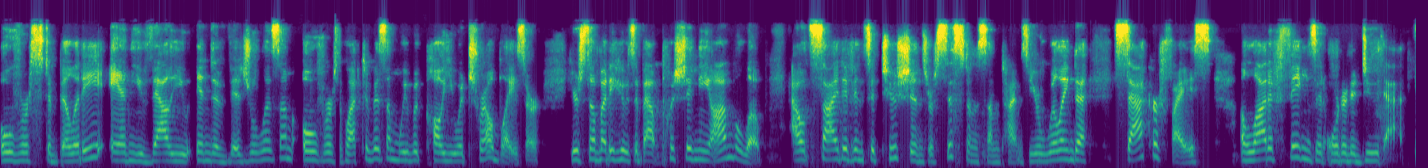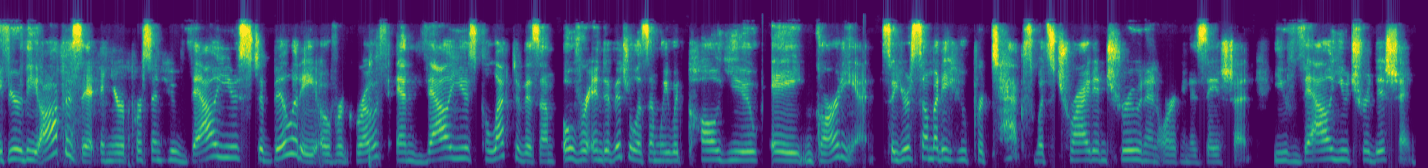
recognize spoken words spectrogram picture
over stability and you value individualism over collectivism, we would call you a trailblazer. You're somebody who's about pushing the envelope outside of institutions or systems sometimes. You're willing to sacrifice a lot of things in order to do that. If you're the opposite and you're a person who values stability over growth and values collectivism over individualism, we would call you a guardian. So you're somebody who protects what's tried and true in an organization. You value tradition.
